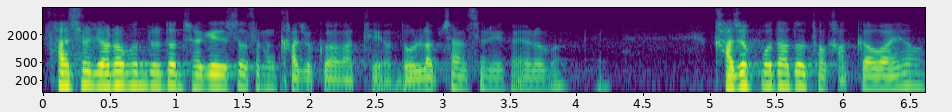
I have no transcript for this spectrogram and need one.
사실 여러분들도 저에 있어서는 가족과 같아요. 놀랍지 않습니까, 여러분? 가족보다도 더 가까워요.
